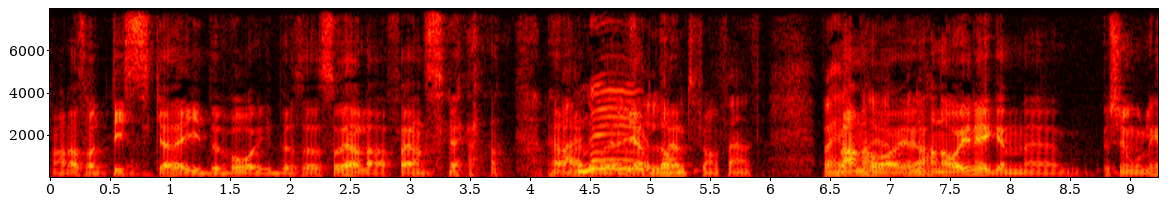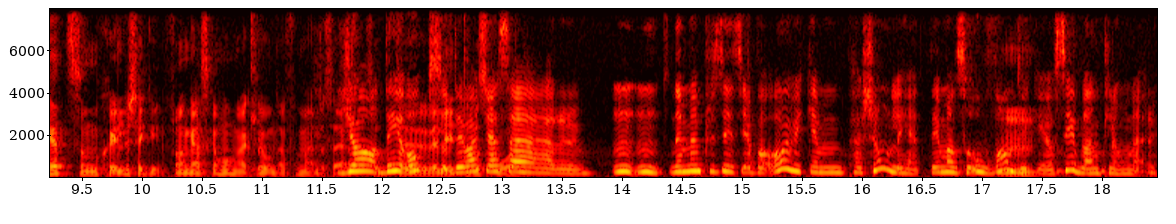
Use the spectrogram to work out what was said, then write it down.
Han har alltså varit diskare i The Void. Så, så jävla fancy. Nej, det var långt från Men han har, ju, Men han har ju en egen eh, personlighet som skiljer sig från ganska många kloner får man ändå säga. Ja, Så det också. Det var jag så här. Mm, mm. Nej men precis, jag bara oj vilken personlighet. Det är man så ovan Mm. tycker jag att se bland kloner.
